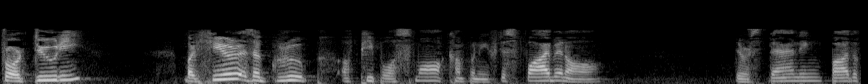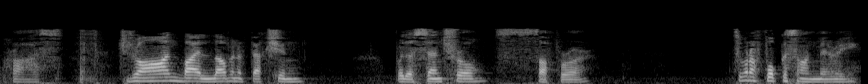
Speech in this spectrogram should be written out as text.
for duty. But here is a group of people, a small company, just five in all. They were standing by the cross, drawn by love and affection for the central sufferer. So I want to focus on Mary.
